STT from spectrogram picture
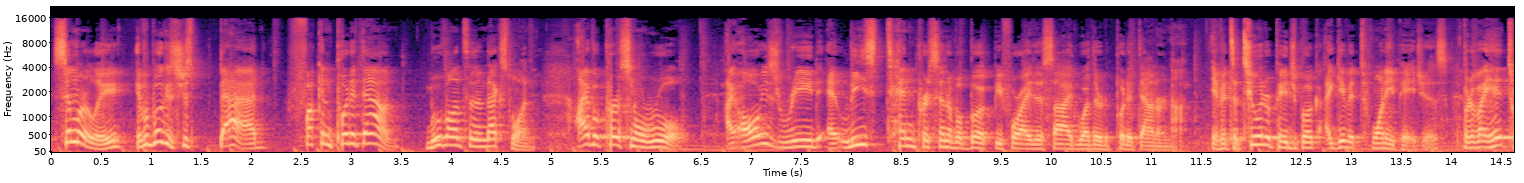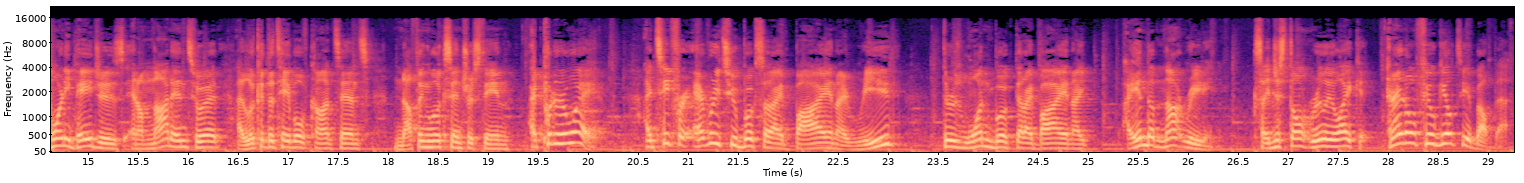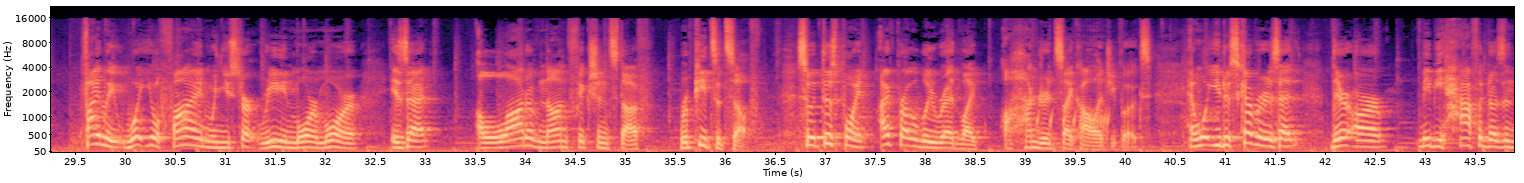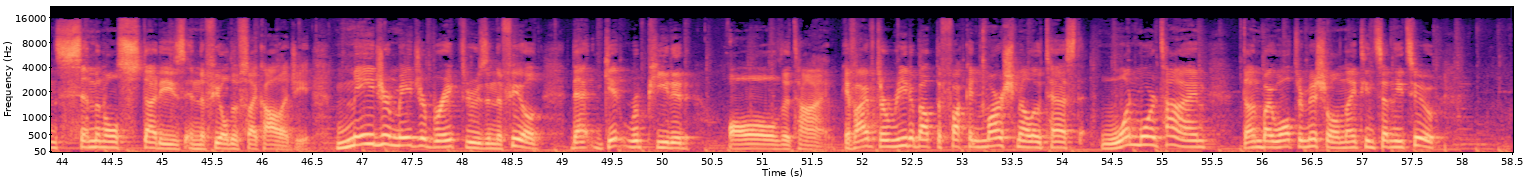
Similarly, if a book is just bad, fucking put it down. Move on to the next one. I have a personal rule. I always read at least 10% of a book before I decide whether to put it down or not. If it's a 200 page book, I give it 20 pages. But if I hit 20 pages and I'm not into it, I look at the table of contents, nothing looks interesting, I put it away. I'd say for every two books that I buy and I read, there's one book that I buy and I, I end up not reading because I just don't really like it. And I don't feel guilty about that. Finally, what you'll find when you start reading more and more is that a lot of nonfiction stuff repeats itself. So at this point, I've probably read like a hundred psychology books. And what you discover is that there are maybe half a dozen seminal studies in the field of psychology, major, major breakthroughs in the field that get repeated all the time. If I have to read about the fucking marshmallow test one more time, done by Walter Mischel in 1972,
